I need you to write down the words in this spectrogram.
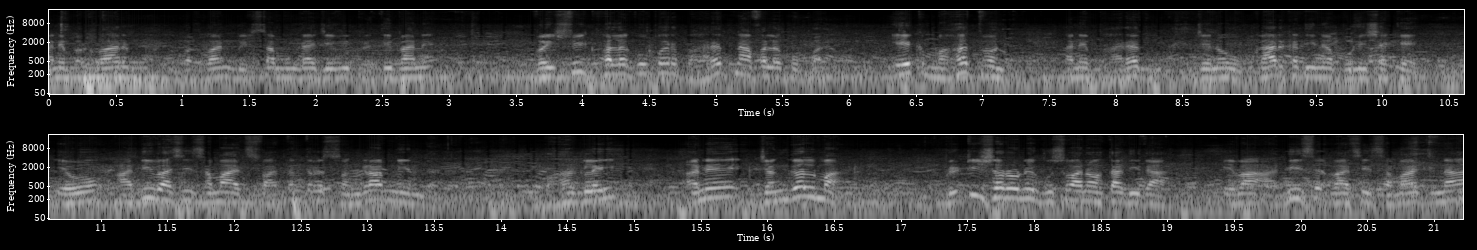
અને ભગવાન ભગવાન બિરસા મુંડા જેવી પ્રતિભાને વૈશ્વિક ફલક ઉપર, ભારતના ફલક ઉપર એક મહત્વનું અને ભારત જેનો ઉપકાર કદી ન ભૂલી શકે એવો આદિવાસી સમાજ સ્વાતંત્ર્ય સંગ્રામની અંદર ભાગ લઈ અને જંગલમાં બ્રિટિશરોને ઘૂસવા નહોતા દીધા. એવા આદિવાસી સમાજના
